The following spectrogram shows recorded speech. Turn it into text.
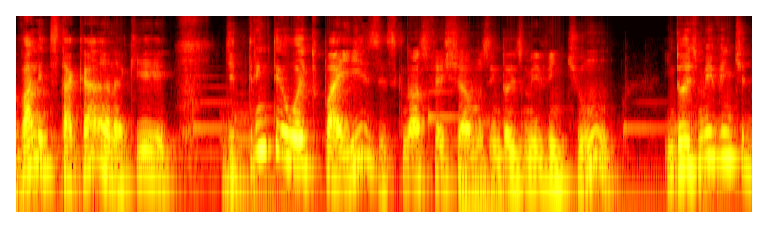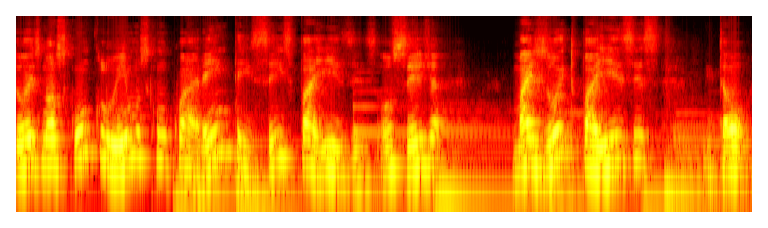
vale destacar, Ana, que de 38 países que nós fechamos em 2021, em 2022, nós concluímos com 46 países, ou seja, mais oito países. Então,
